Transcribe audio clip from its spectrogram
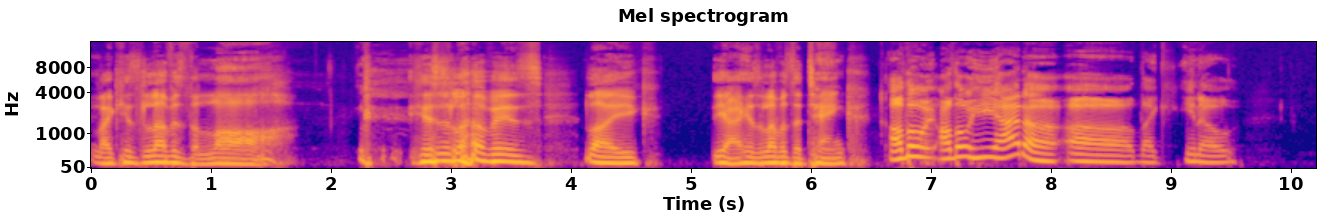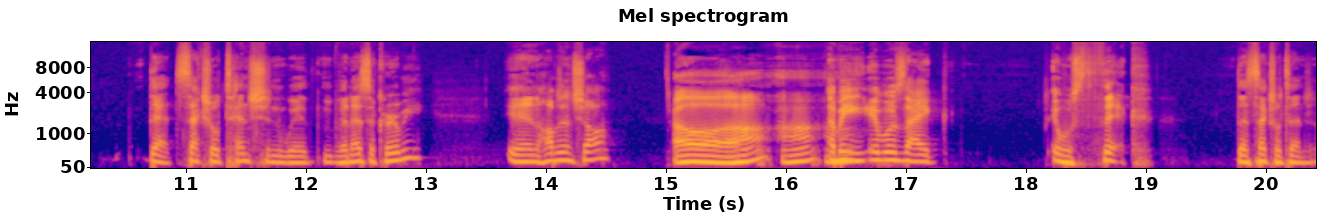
like his love is the law. his love is like, yeah, his love is a tank. Although although he had a uh like you know that sexual tension with Vanessa Kirby in Hobbs and Shaw. Oh, uh huh, uh huh. I mean, it was like it was thick, the sexual tension,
